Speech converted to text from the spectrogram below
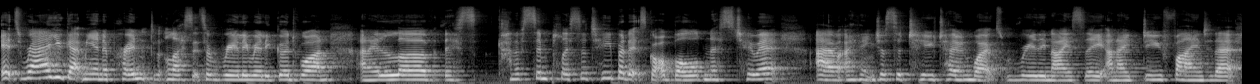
It's rare you get me in a print unless it's a really, really good one. And I love this kind of simplicity, but it's got a boldness to it. Um, I think just a two-tone works really nicely and I do find that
